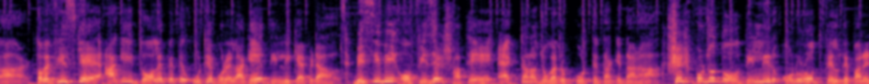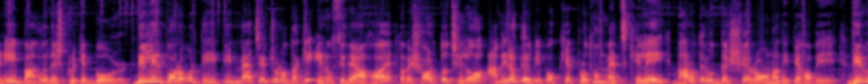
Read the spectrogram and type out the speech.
তার। তবে ফিজকে আগেই দলে পেতে উঠে পড়ে লাগে দিল্লি ক্যাপিটালস। বিসিবি ও ফিজের সাথে একটানা যোগাযোগ করতে থাকে তারা। শেষ পর্যন্ত দিল্লির অনুরোধ ফেলতে পারেনি বাংলাদেশ ক্রিকেট বোর্ড। দিল্লির পরবর্তী তিন ম্যাচের জন্য তাকে এনওসি দেওয়া হয়, তবে শর্ত ছিল আমিরাতের বিপক্ষে প্রথম ম্যাচ খেলেই ভারতের উদ্দেশ্যে রওনা দিতে হবে। দীর্ঘ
